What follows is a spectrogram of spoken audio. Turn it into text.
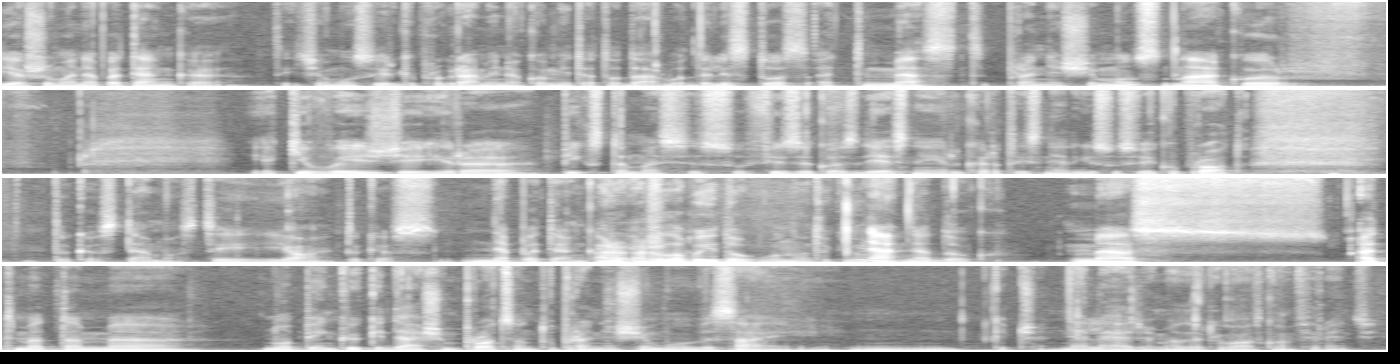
viešumą nepatenka. Tai čia mūsų irgi programinio komiteto darbo dalis, tuos atmest pranešimus, na, kur akivaizdžiai yra pykstamasi su fizikos dėsniai ir kartais netgi su sveiku protu. Tokios temos. Tai jo, tokios nepatenka. Ar, ar labai daug būna tokių? Ne, nedaug. Mes atmetame nuo 5 iki 10 procentų pranešimų visai, kaip čia, neleidžiame dalyvauti konferencijai.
